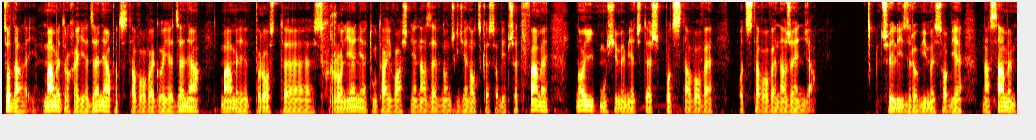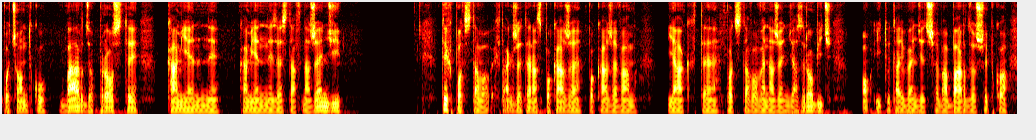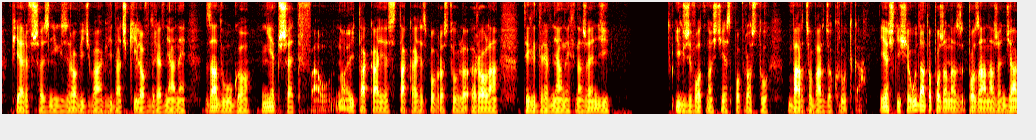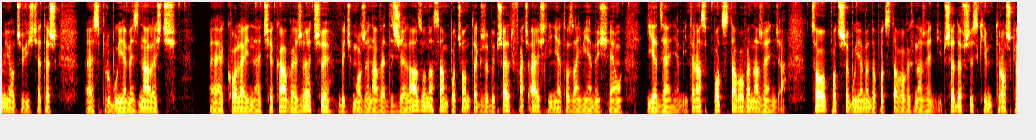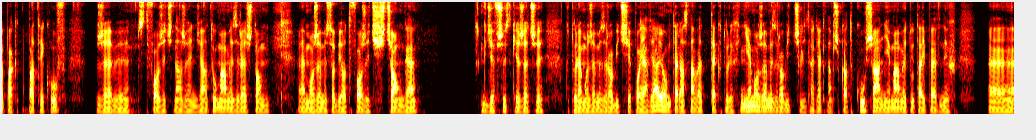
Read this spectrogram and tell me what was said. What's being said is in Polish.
co dalej? Mamy trochę jedzenia, podstawowego jedzenia. Mamy proste schronienie tutaj właśnie na zewnątrz, gdzie nockę sobie przetrwamy. No i musimy mieć też podstawowe, podstawowe narzędzia. Czyli zrobimy sobie na samym początku bardzo prosty, kamienny, kamienny zestaw narzędzi. Tych podstawowych. Także teraz pokażę, pokażę Wam, jak te podstawowe narzędzia zrobić. O, i tutaj będzie trzeba bardzo szybko pierwsze z nich zrobić, bo jak widać kilof drewniany za długo nie przetrwał. No i taka jest, taka jest po prostu rola tych drewnianych narzędzi. Ich żywotność jest po prostu bardzo, bardzo krótka. Jeśli się uda, to poza, poza narzędziami oczywiście też e, spróbujemy znaleźć kolejne ciekawe rzeczy, być może nawet żelazo na sam początek, żeby przetrwać, a jeśli nie, to zajmiemy się jedzeniem. I teraz podstawowe narzędzia. Co potrzebujemy do podstawowych narzędzi? Przede wszystkim troszkę patyków, żeby stworzyć narzędzia. Tu mamy zresztą, e, możemy sobie otworzyć ściągę, gdzie wszystkie rzeczy, które możemy zrobić się pojawiają. Teraz nawet te, których nie możemy zrobić, czyli tak jak na przykład kusza, nie mamy tutaj pewnych E,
